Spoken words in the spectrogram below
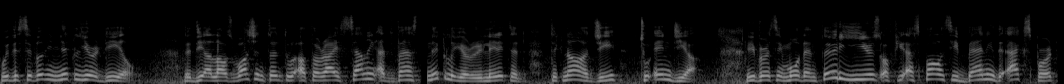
with the civilian nuclear deal. The deal allows Washington to authorize selling advanced nuclear-related technology to India, reversing more than 30 years of U.S. policy banning the export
